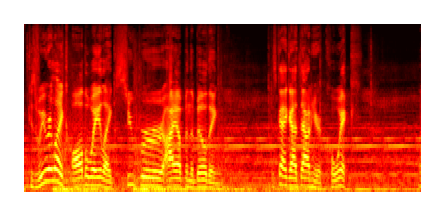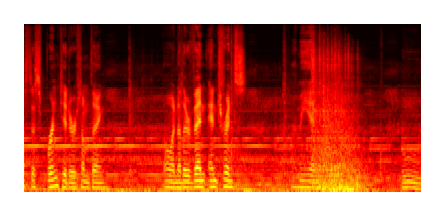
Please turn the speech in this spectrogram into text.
Because we were, like, all the way, like, super high up in the building. This guy got down here quick. Must have sprinted or something. Oh, another vent entrance. Let me in. Ooh.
